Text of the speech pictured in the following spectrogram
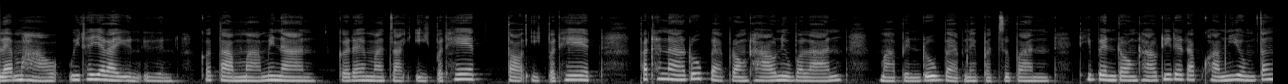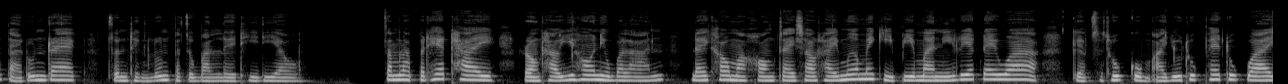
และมหาวิทยาลัยอื่นๆ ก็ตามมาไม่นาน ก็ได้มาจากอีกประเทศต่ออีกประเทศ พัฒนารูปแบบรองเท้านิวบาลานซ์มาเป็นรูปแบบในปัจจุบัน ที่เป็นรองเท้าที่ได้รับความนิยมตั้งแต่รุ่นแรก จนถึงรุ่นปัจจุบันเลยทีเดียว สำหรับประเทศไทย รองเท้ายี่ห้อนิวบาลานซ์ได้เข้ามาครองใจชาวไทยเมื่อไม่กี่ปีมานี้เรียกได้ว่า เกือบจะทุกกลุ่มอายุทุกเพศทุกวัย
